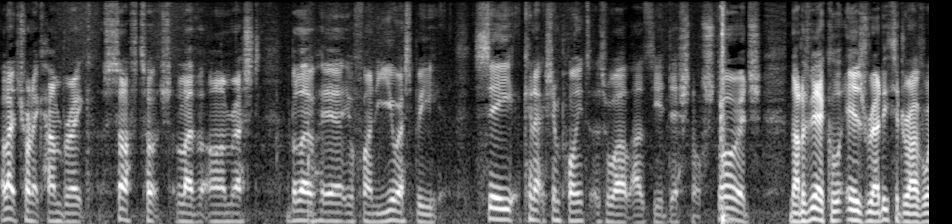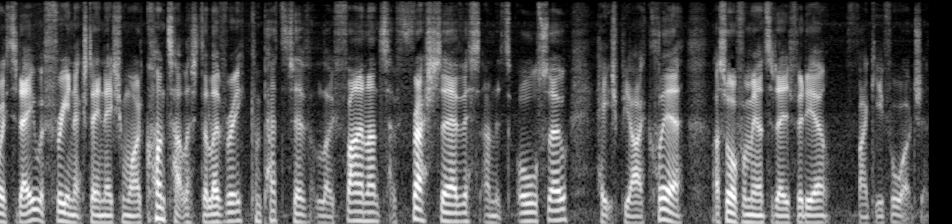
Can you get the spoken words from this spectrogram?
electronic handbrake, soft touch leather armrest. Below here you'll find a USB C connection point as well as the additional storage. Now the vehicle is ready to drive away today with free next day nationwide contactless delivery, competitive low finance, a fresh service and it's also HPI clear. That's all from me on today's video. Thank you for watching.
